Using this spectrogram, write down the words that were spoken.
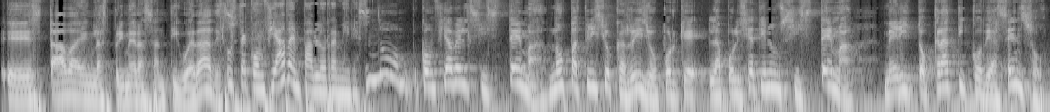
eh, estaba en las primeras antigüedades. ¿Usted confiaba en Pablo Ramírez? No, confiaba el sistema, no Patricio Carrillo, porque la policía tiene un sistema meritocrático de ascenso.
